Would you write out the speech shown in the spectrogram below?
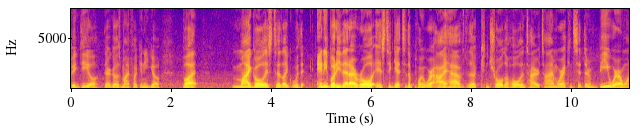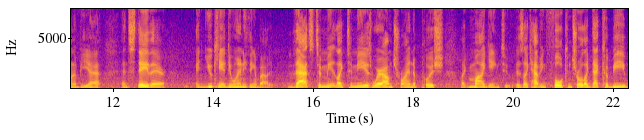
big deal. There goes my fucking ego. But my goal is to like with anybody that I roll is to get to the point where I have the control the whole entire time where I can sit there and be where I want to be at and stay there and you can't do anything about it. That's to me like to me is where I'm trying to push like my game to is like having full control like that Khabib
